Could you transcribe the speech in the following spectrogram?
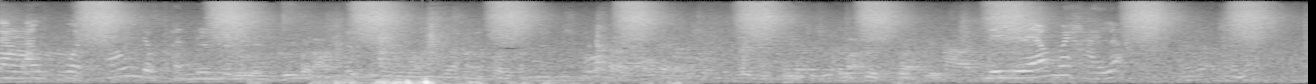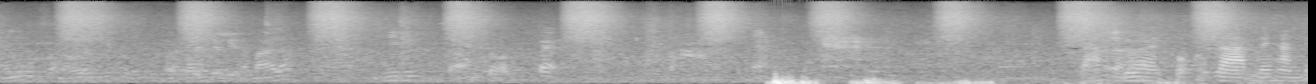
กำลังปวดท้องอยู่พอดีดีแล้วไม่หายแล้ว มาแล้วทีนึงสองสองแปะ กราบด้วย กบกราบเลยหันไป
